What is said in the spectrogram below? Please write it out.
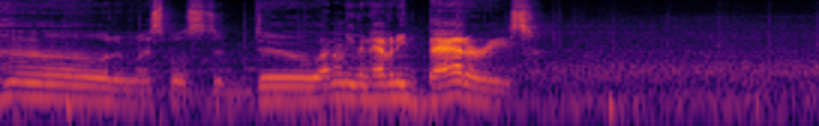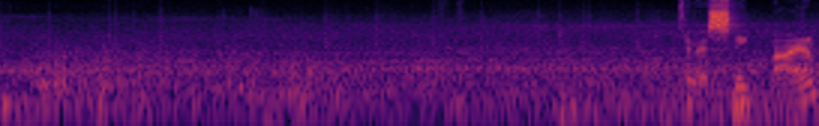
Oh, what am I supposed to do? I don't even have any batteries. Can I sneak by him?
